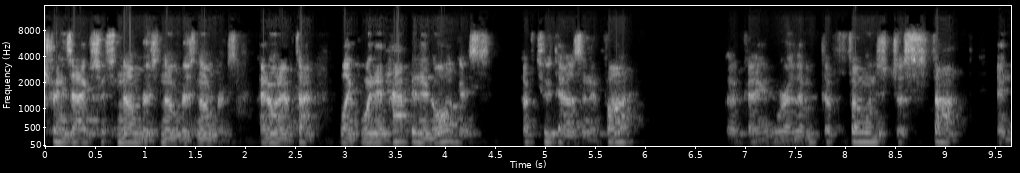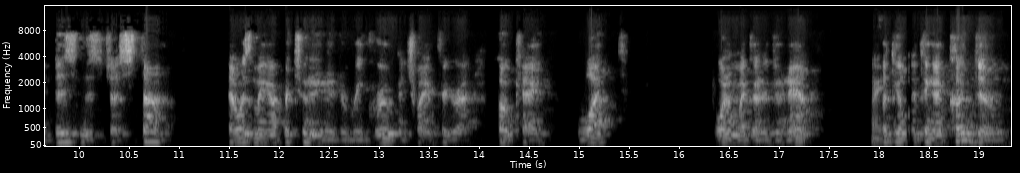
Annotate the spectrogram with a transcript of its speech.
transactions numbers numbers numbers. I don't have time. Like when it happened in august of 2005, okay, where the, the phones just stopped and business just stopped. That was my opportunity to regroup and try and figure out, okay, what what am I going to do now? Right. But the only thing I could do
